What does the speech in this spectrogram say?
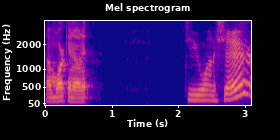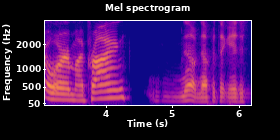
I'm working on it. Do you want to share or am I prying? No, not particularly. Just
